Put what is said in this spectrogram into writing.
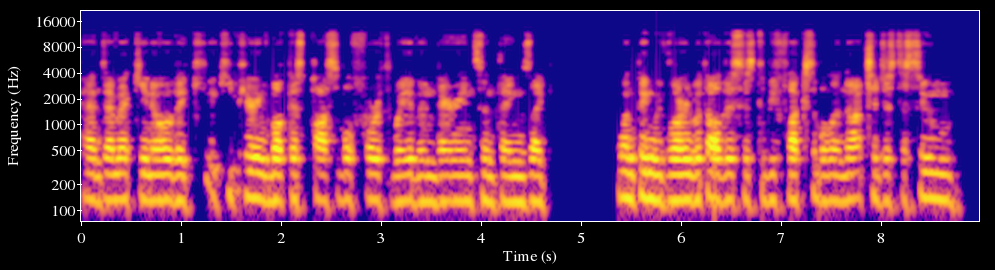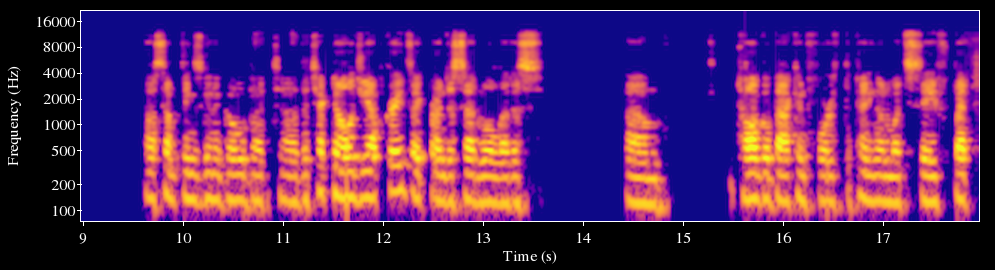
pandemic you know they, keep hearing about this possible fourth wave and variants and things like one thing we've learned with all this is to be flexible and not to just assume how something's going to go but uh, the technology upgrades like brenda said will let us um, toggle back and forth depending on what's safe but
